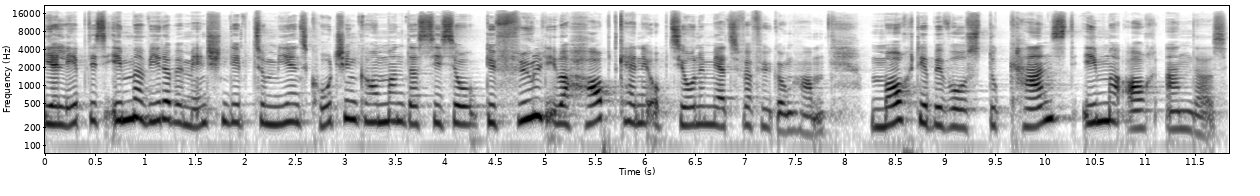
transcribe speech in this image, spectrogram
Ich erlebe das immer wieder bei Menschen, die zu mir ins Coaching kommen, dass sie so gefühlt überhaupt keine Optionen mehr zur Verfügung haben. Mach dir bewusst, du kannst immer auch anders.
